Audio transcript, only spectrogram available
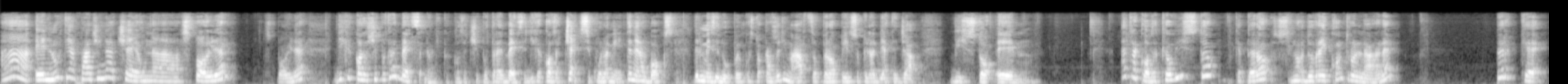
Ah, e nell'ultima pagina c'è una spoiler, spoiler, di che cosa ci potrebbe essere, no, di che cosa ci potrebbe essere, di che cosa c'è sicuramente nella box del mese dopo, in questo caso di marzo, però penso che l'abbiate già visto. Ehm. Altra cosa che ho visto, che però no, dovrei controllare, perché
